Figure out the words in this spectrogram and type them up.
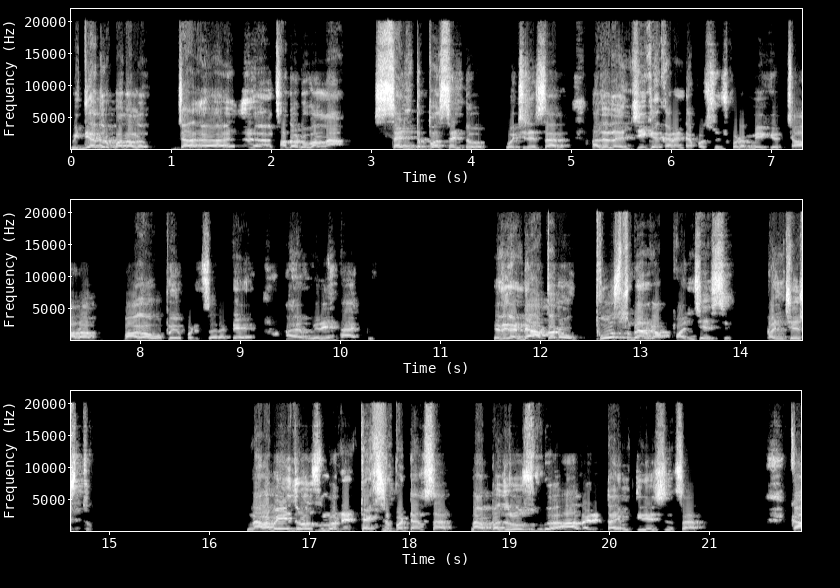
విద్యా దృక్పథాలు జ- చదవడం వలన సెంట్ పర్సెంట్ వచ్చినాయి సార్. అదేవిధంగా జీకే కరెంట్ అఫైర్స్ నుంచి కూడా మీకు చాలా బాగా ఉపయోగపడింది సార్. అంటే ఐఎమ్ వెరీ హ్యాపీ ఎందుకంటే అతను పోస్ట్ మ్యాన్గా పనిచేసి పనిచేస్తూ నలభై ఐదు రోజుల్లో నేను టెక్స్ట్ పట్టాను సార్. నా పది రోజులు ఆల్రెడీ టైం తినేసింది సార్. కా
